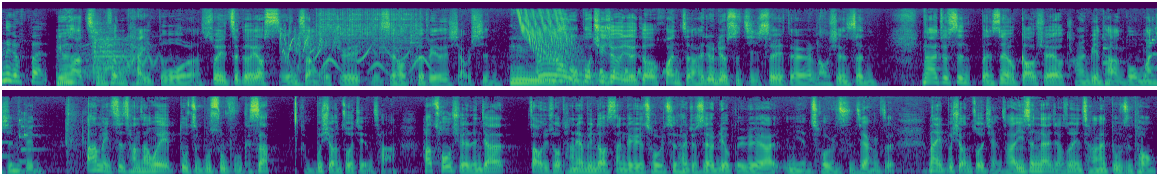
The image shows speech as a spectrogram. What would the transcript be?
那个粉，因为它成分太多了，所以这个要使用上，我觉得也是要特别的小心。嗯，因为呢，我过去就有一个患者，他就六十几岁的老先生，那他就是本身有高血压、有糖尿病，他很多慢性病，他每次常常会肚子不舒服，可是他很不喜欢做检查。他抽血，人家照理说糖尿病都要三个月抽一次，他就是要六个月啊，一年抽一次这样子。那也不喜欢做检查，医生跟他讲说，你常常肚子痛。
